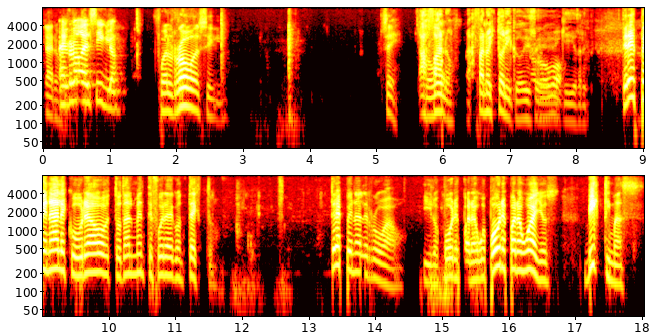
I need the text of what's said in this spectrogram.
Claro, El robo del siglo. fue el robo del siglo. Sí. robó. Afano. Afano histórico, dice aquí. Tres penales cobrados totalmente fuera de contexto. Tres penales robados. Y los pobres, paragua- pobres paraguayos, víctimas,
